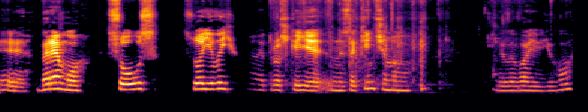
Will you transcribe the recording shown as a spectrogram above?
Е, Беремо соус соєвий. У мене трошки є незакінченого. Виливаю його.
